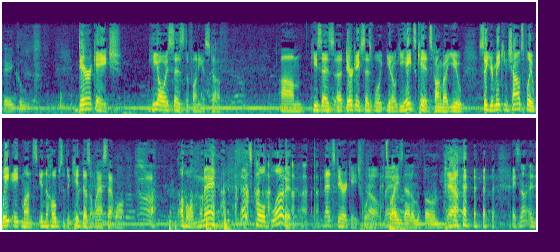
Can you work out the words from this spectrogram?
Very cool. Derek H. He always says the funniest stuff. Um, he says, uh, Derek H. says, well, you know, he hates kids, talking about you. So you're making Child's Play wait eight months in the hopes that the kid doesn't last that long. Oh man, that's cold blooded. That's Derek H. for you. Oh, That's man. why he's not on the phone. Yeah. it's not. It,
